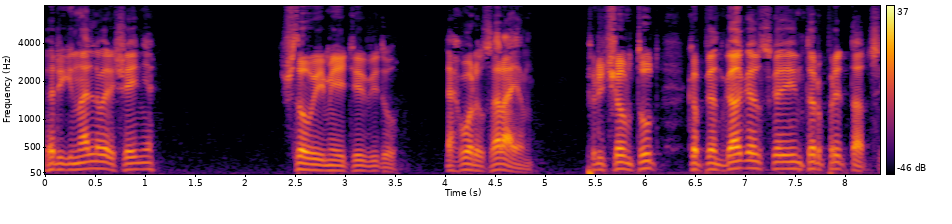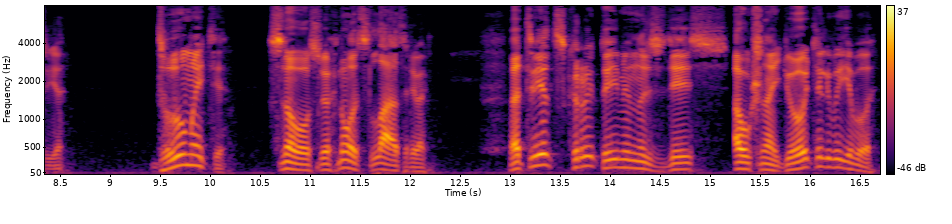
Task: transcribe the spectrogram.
оригинального решения. Что вы имеете в виду? Нахворился Райан. Причем тут копенгагенская интерпретация? Думайте, снова усмехнулась Лазарева. Ответ скрыт именно здесь. А уж найдете ли вы его? —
